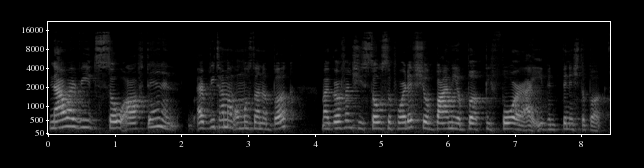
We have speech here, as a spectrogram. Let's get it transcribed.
Now I read so often, and every time I'm almost done a book, My girlfriend, she's so supportive. She'll buy me a book before I even finish the book.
